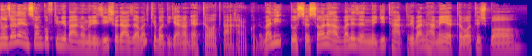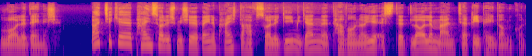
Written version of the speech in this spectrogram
نوزاد انسان گفتیم یه برنامه ریزی شده از اول که با دیگران ارتباط برقرار کنه. ولی دو سه سال اول زندگی تقریبا همه ارتباطش با والدینشه. بچه که پنج سالش میشه بین پنج تا هفت سالگی میگن توانایی استدلال منطقی پیدا می‌کنه.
